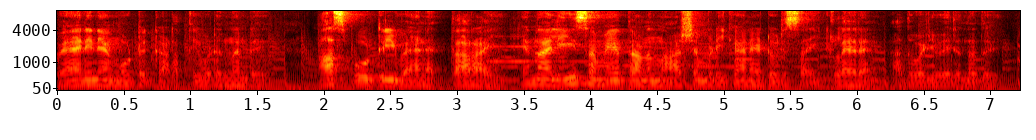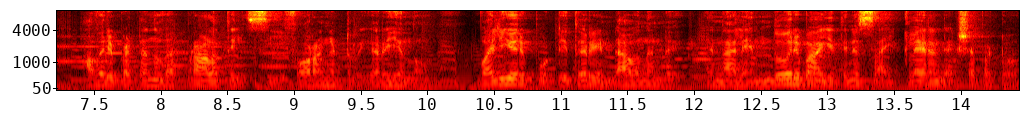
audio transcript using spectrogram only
വാനിനെ അങ്ങോട്ട് കടത്തി വിടുന്നുണ്ട്. ആ സ്പോട്ടിൽ വാൻ എത്താറായി. എന്നാൽ ഈ സമയത്താണ് നാശം പിടിക്കാനായിട്ട് ഒരു സൈക്കിളേരൻ അതുവഴി വരുന്നത്. അവർ പെട്ടെന്ന് വെപ്രാളത്തിൽ സി ഫോർ അങ്ങ് ട്രിഗർ ചെയ്യുന്നു. വലിയൊരു പൊട്ടിത്തെറി ഉണ്ടാവുന്നുണ്ട്. എന്നാൽ എന്തോ ഒരു ഭാഗ്യത്തിന് സൈക്ലേരൻ രക്ഷപ്പെട്ടു.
